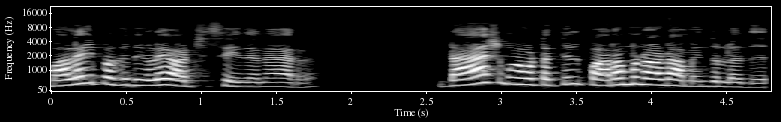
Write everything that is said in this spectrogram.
மலைப்பகுதிகளை ஆட்சி செய்தனர். டேஷ் மாவட்டத்தில் பரம்பு நாடு அமைந்துள்ளது.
